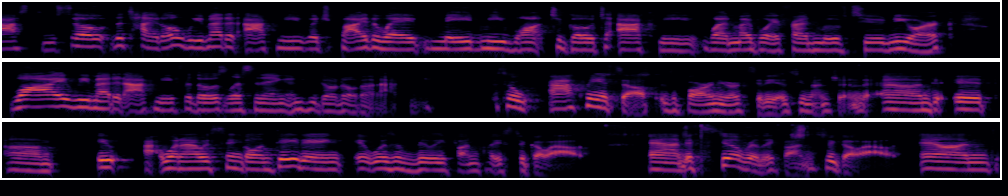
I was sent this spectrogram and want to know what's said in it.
ask you so, the title, We Met at Acme, which by the way made me want to go to Acme when my boyfriend moved to New York. Why We Met at Acme for those listening and who don't know about Acme? so acme itself is a bar in new york city as you mentioned and it um it when i was single and dating it was a really fun place to go out and it's still really fun to go out and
